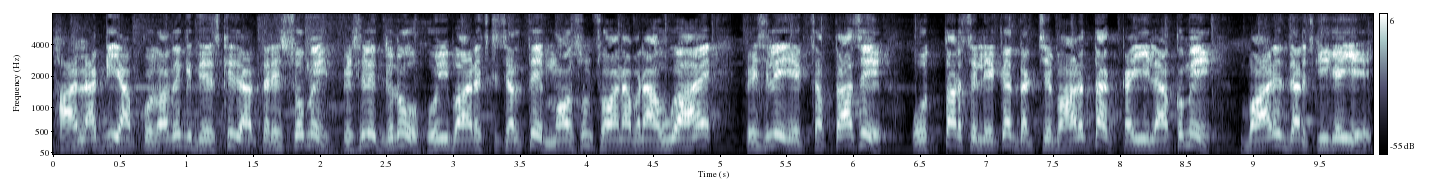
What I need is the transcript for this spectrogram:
हालाँकि आपको बता दें कि देश के ज़्यादातर हिस्सों में पिछले दिनों हुई बारिश के चलते मौसम सुहाना बना हुआ है। पिछले एक सप्ताह से उत्तर से लेकर दक्षिण भारत तक कई इलाकों में बारिश दर्ज की गई है।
